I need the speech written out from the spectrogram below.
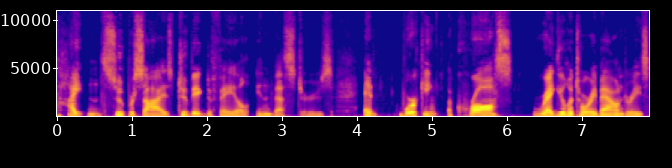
titan, supersized, too big to fail investors, and working across regulatory boundaries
